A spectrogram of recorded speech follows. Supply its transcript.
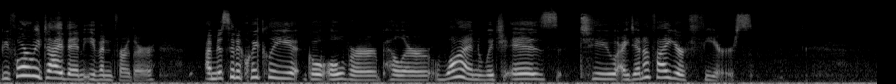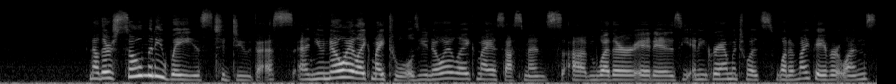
before we dive in even further, I'm just going to quickly go over pillar one, which is to identify your fears. Now, there's so many ways to do this, and you know I like my tools. You know I like my assessments, um, whether it is the Enneagram, which was one of my favorite ones,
